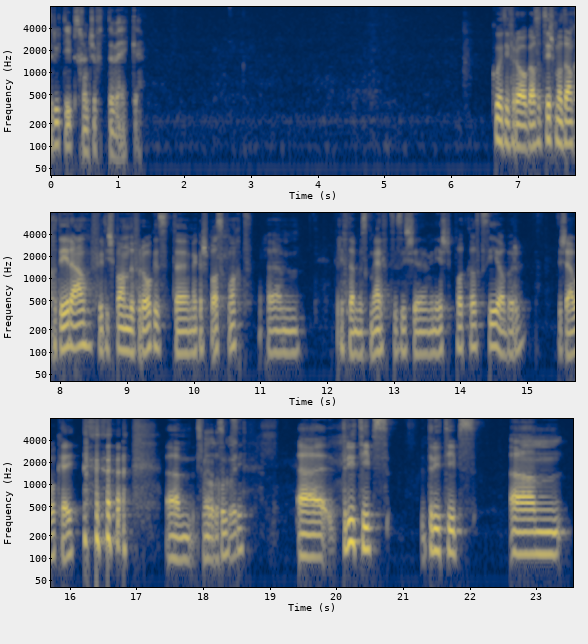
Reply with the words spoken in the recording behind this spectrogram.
drei Tipps könntest auf den Weg geben Gute Frage. Also zuerst mal danke dir auch für die spannende Frage. Es hat äh, mega Spass gemacht. Ähm, vielleicht haben wir es gemerkt, es war äh, mein erster Podcast gewesen, aber das ist auch okay. ähm, ist mega Alles cool gut. Äh, drei Tipps. Drei Tipps. Ähm,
